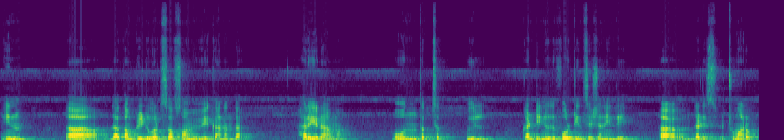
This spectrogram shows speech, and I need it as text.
in uh, the complete works of Swami Vivekananda. Hare Rama. Om Tat Sat. We will continue the 14th session in the uh, that is tomorrow.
